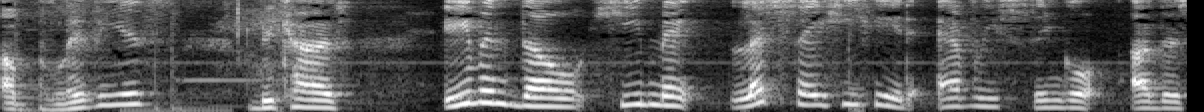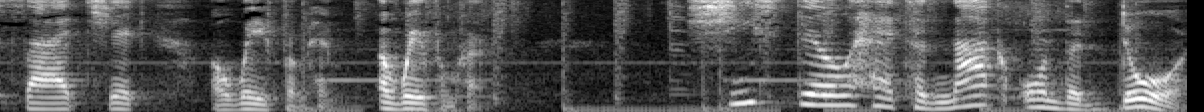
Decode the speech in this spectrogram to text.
oblivious because even though he made let's say he hid every single other side chick away from him away from her she still had to knock on the door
